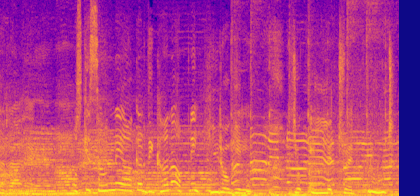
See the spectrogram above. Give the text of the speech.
कर रहा है। उसके सामने आकर दिखाना अपनी हीरोगिरी जो इलिटरेट ब्रूट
